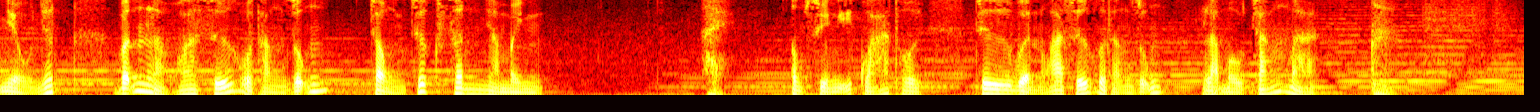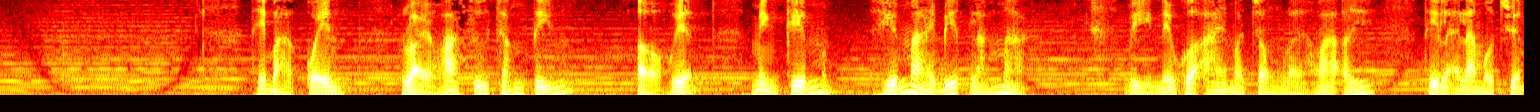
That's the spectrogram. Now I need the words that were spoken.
nhiều nhất vẫn là hoa sứ của thằng Dũng trồng trước sân nhà mình. Hay, ông suy nghĩ quá thôi, chứ vườn hoa sứ của thằng Dũng là màu trắng mà. Thế bà quên, loài hoa sứ trắng tím ở huyện mình kiếm hiếm ai biết lắm mà. Vì nếu có ai mà trồng loài hoa ấy thì lại là một chuyện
